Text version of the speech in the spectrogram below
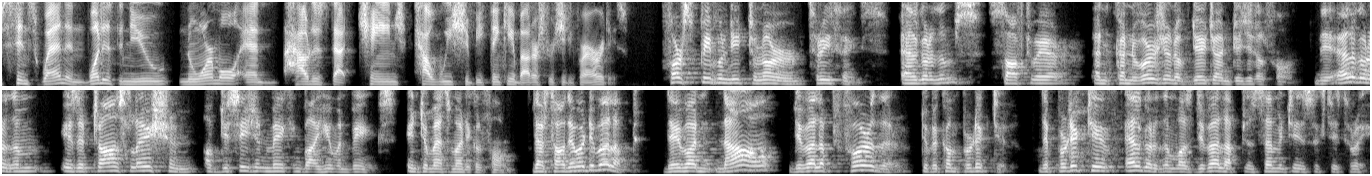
since when and what is the new normal and how does that change how we should be thinking about our strategic priorities? First, people need to learn three things algorithms, software, and conversion of data in digital form. The algorithm is a translation of decision making by human beings into mathematical form. That's how they were developed. They were now developed further to become predictive. The predictive algorithm was developed in 1763.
